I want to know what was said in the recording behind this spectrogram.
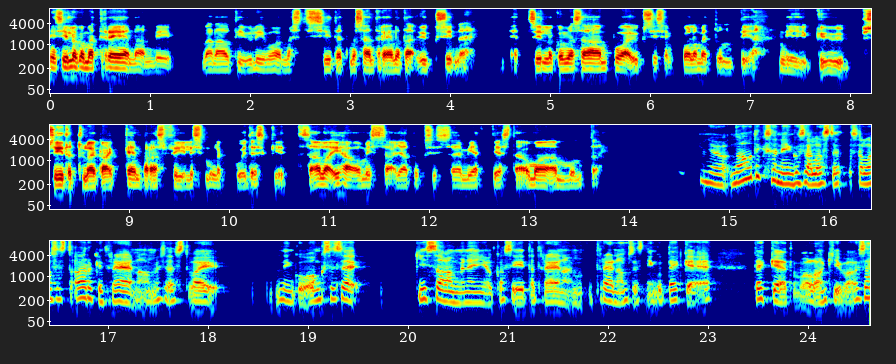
niin silloin kun mä treenaan, niin mä nautin ylivoimaisesti siitä, että mä saan treenata yksinä. Et silloin kun mä saan ampua yksi sen kolme tuntia, niin kyllä siitä tulee kaikkein paras fiilis mulle kuitenkin, että saa olla ihan omissa ajatuksissa ja miettiä sitä omaa ammuntaa. Joo, nautitko sä niinku sellaisesta, sellaisesta arkitreenaamisesta vai niinku, onko se se kisaaminen, joka siitä treena- treenaamisesta niinku tekee, tekee tavallaan kivaa? Sä,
